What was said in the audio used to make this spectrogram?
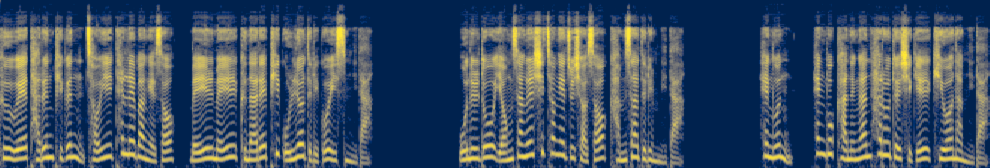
그 외 다른 픽은 저희 텔레방에서 매일매일 그날의 픽 올려드리고 있습니다. 오늘도 영상을 시청해주셔서 감사드립니다. 행운, 행복 가능한 하루 되시길 기원합니다.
